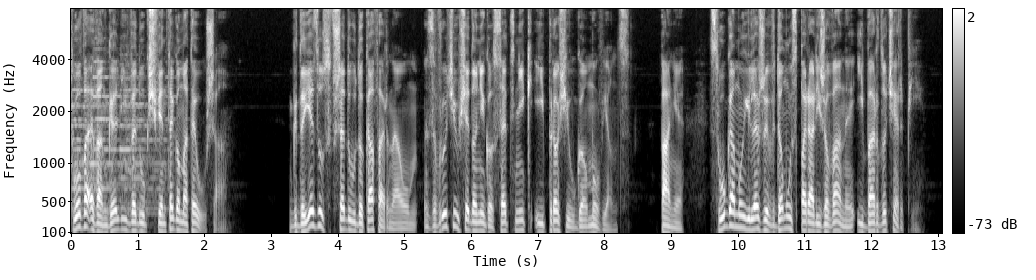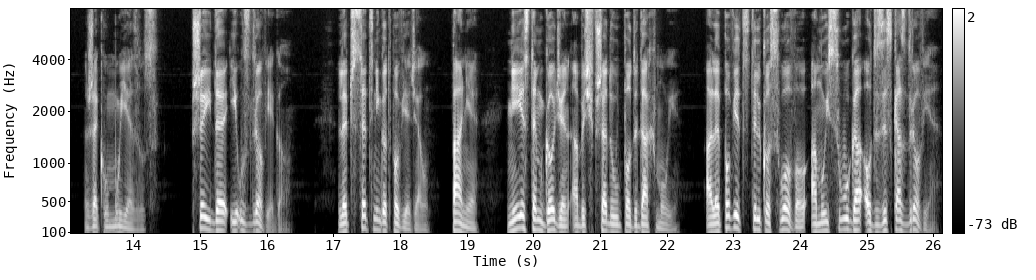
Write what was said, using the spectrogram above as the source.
Słowa Ewangelii według świętego Mateusza. Gdy Jezus wszedł do Kafarnaum, zwrócił się do niego setnik i prosił go, mówiąc: Panie, sługa mój leży w domu sparaliżowany i bardzo cierpi. Rzekł mu Jezus: Przyjdę i uzdrowię go. Lecz setnik odpowiedział: Panie, nie jestem godzien, abyś wszedł pod dach mój, ale powiedz tylko słowo, a mój sługa odzyska zdrowie.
